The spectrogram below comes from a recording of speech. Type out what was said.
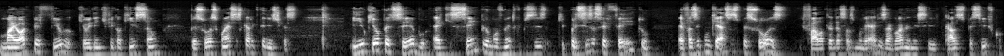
o maior perfil que eu identifico aqui são pessoas com essas características. E o que eu percebo é que sempre o movimento que precisa, que precisa ser feito é fazer com que essas pessoas falo até dessas mulheres agora, nesse caso específico,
